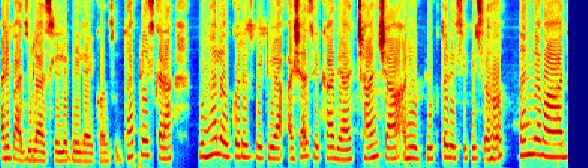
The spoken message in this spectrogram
आणि बाजूला असलेले बेल आयकॉन सुद्धा प्रेस करा. पुन्हा लवकरच भेटूया अशाच एखाद्या छानशा आणि उपयुक्त रेसिपीसह धन्यवाद!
